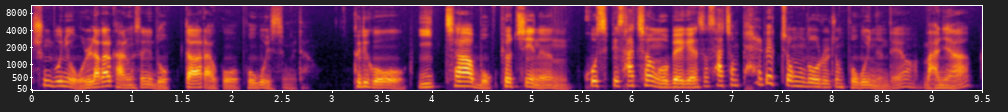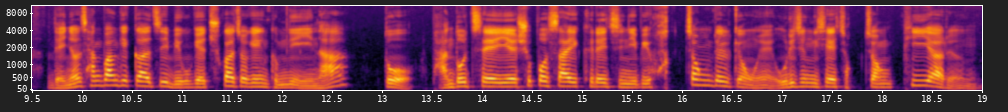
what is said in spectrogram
충분히 올라갈 가능성이 높다라고 보고 있습니다. 그리고 2차 목표치는 코스피 4,500에서 4,800 정도를 좀 보고 있는데요. 만약 내년 상반기까지 미국의 추가적인 금리 인하 또 반도체의 슈퍼사이클의 진입이 확정될 경우에 우리 증시의 적정 PER은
